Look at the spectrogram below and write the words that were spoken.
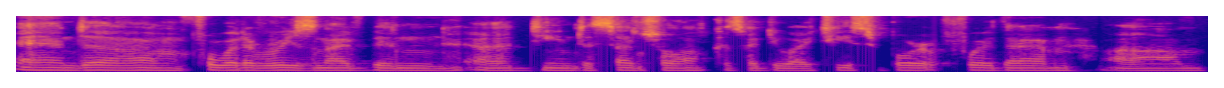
And um, for whatever reason, I've been uh, deemed essential because I do IT support for them. Um,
